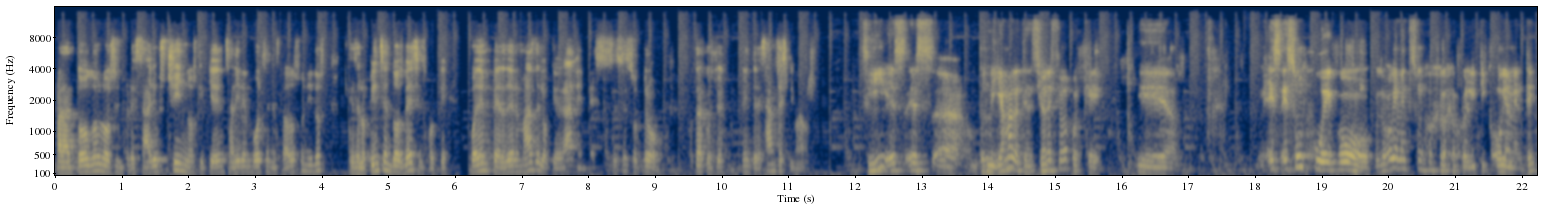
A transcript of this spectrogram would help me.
para todos los empresarios chinos que quieren salir en bolsa en Estados Unidos, que se lo piensen dos veces, porque pueden perder más de lo que ganen. Es, otro, otra cuestión interesante, estimados. Sí, es, es uh, pues me llama la atención, estimado, porque eh, es, es, un juego, pues obviamente es un juego geopolítico, obviamente,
